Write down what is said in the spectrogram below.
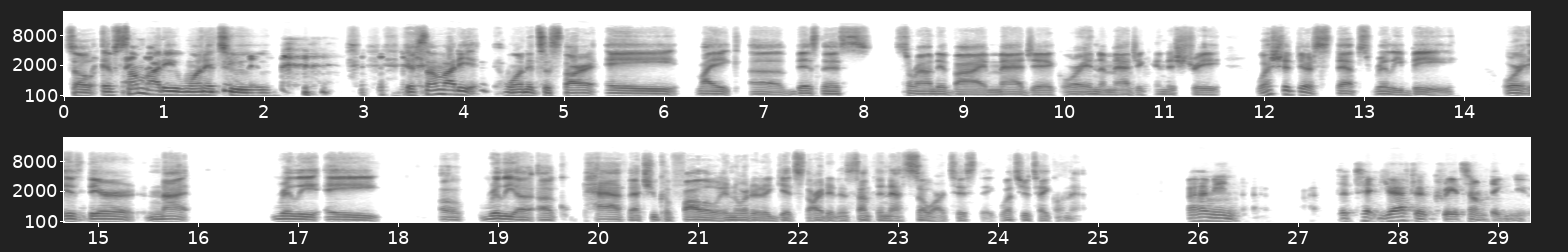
So if somebody wanted to if somebody wanted to start a like a business surrounded by magic or in the magic industry, what should their steps really be? Or is mm-hmm. there not really a a really a, a path that you could follow in order to get started in something that's so artistic. What's your take on that? I mean, the t- you have to create something new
